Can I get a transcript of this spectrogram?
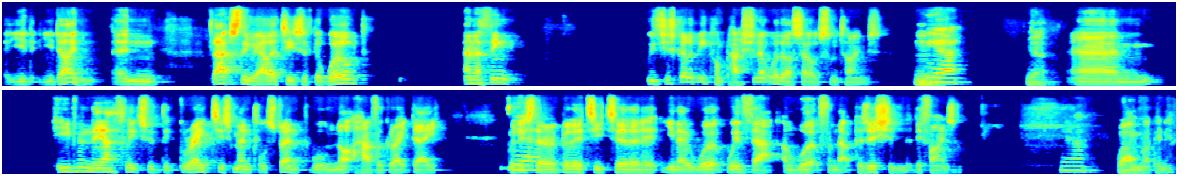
you, you don't. And that's the realities of the world. And I think we've just got to be compassionate with ourselves sometimes. Mm. Yeah. Yeah. Um, even the athletes with the greatest mental strength will not have a great day. But it's their ability to, you know, work with that and work from that position that defines them, Yeah. in Wow. my opinion.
